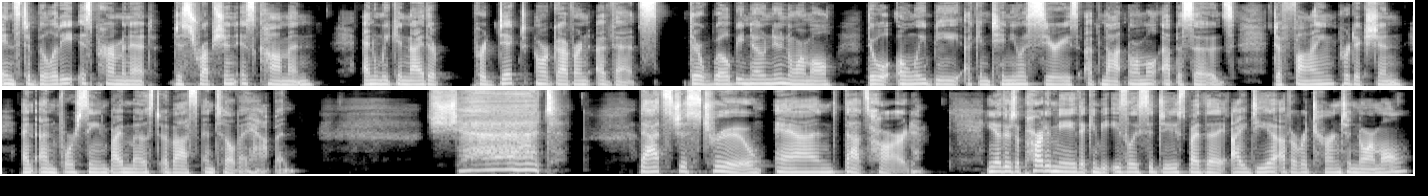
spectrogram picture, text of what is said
instability is permanent, disruption is common, and we can neither predict nor govern events. There will be no new normal there will only be a continuous series of not normal episodes, defying prediction and unforeseen by most of us until they happen. Shit. That's just true. And that's hard. You know, there's a part of me that can be easily seduced by the idea of a return to normal,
